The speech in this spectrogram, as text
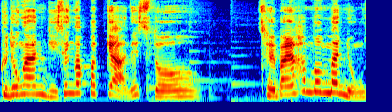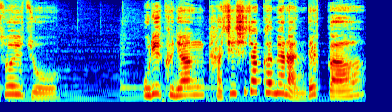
그동안 네 생각밖에 안 했어. 제발 한 번만 용서해줘. 우리 그냥 다시 시작하면 안 될까?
